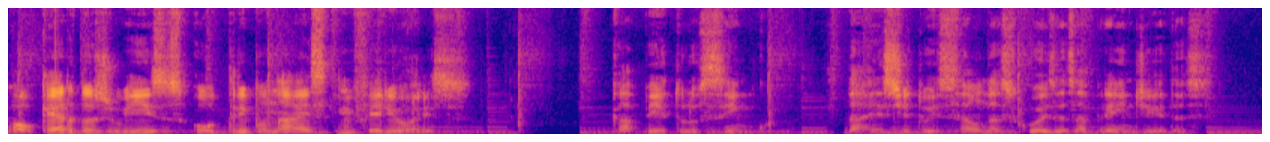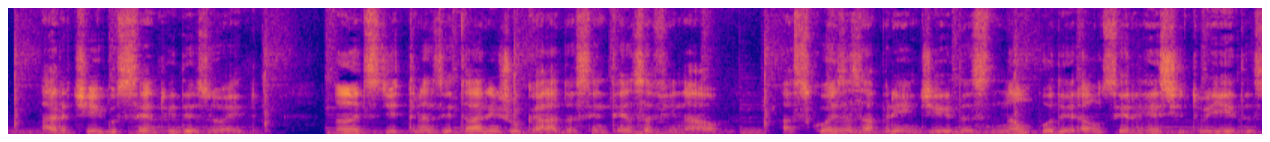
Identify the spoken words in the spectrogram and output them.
qualquer dos juízes ou tribunais inferiores. Capítulo 5 da restituição das coisas apreendidas. Artigo 118. Antes de transitar em julgado a sentença final, as coisas apreendidas não poderão ser restituídas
